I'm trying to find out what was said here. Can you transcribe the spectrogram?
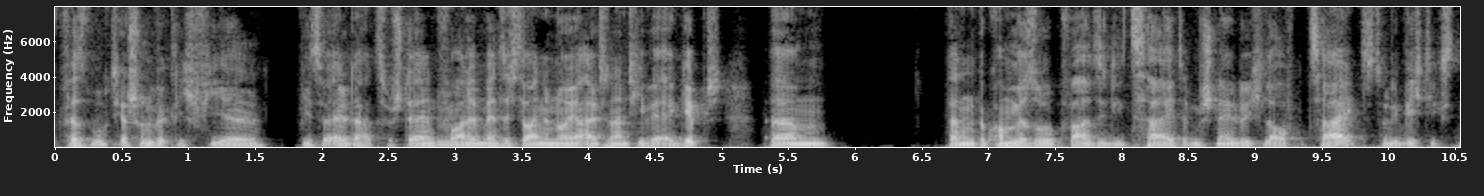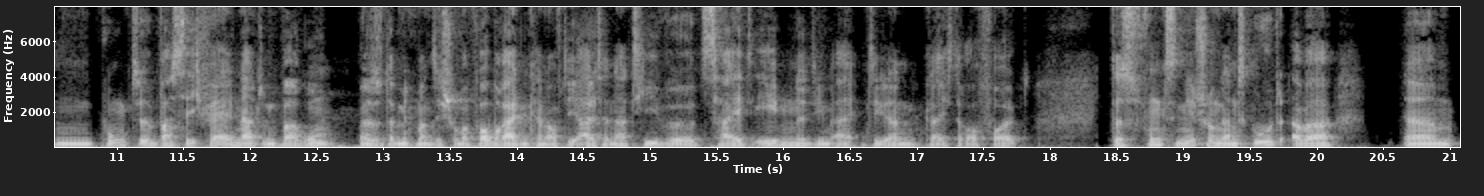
versucht ja schon wirklich viel visuell darzustellen, vor Mhm. allem wenn sich so eine neue Alternative ergibt. Ähm, dann bekommen wir so quasi die Zeit im Schnelldurchlauf gezeigt, so die wichtigsten Punkte, was sich verändert und warum. Also damit man sich schon mal vorbereiten kann auf die alternative Zeitebene, die, die dann gleich darauf folgt. Das funktioniert schon ganz gut, aber ähm,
